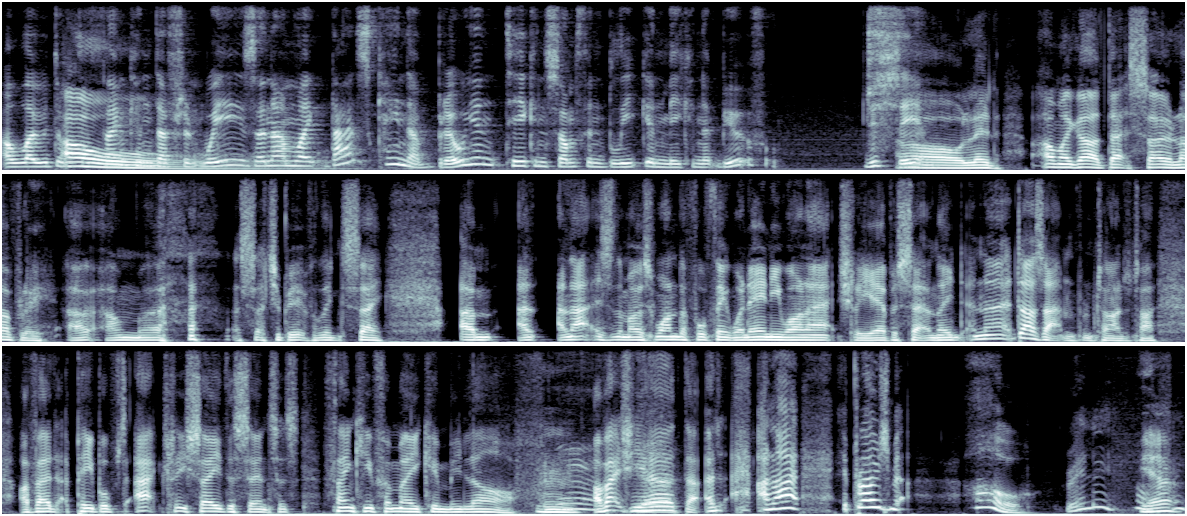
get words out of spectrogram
allowed them to think in different Oh. ways. And I'm like, that's kind of brilliant, taking something bleak and making it beautiful. Just saying. Oh, Lynn. Oh, my God, that's so lovely. I, I'm, uh, that's such a beautiful thing to say. Um, and, and that is the most wonderful thing when anyone actually ever said, and, they, and that does happen from time to time. I've had people actually say the sentence, thank you for making me laugh. Yeah. I've actually heard that. And, and I, it blows me. Oh, really? Oh, Yeah.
